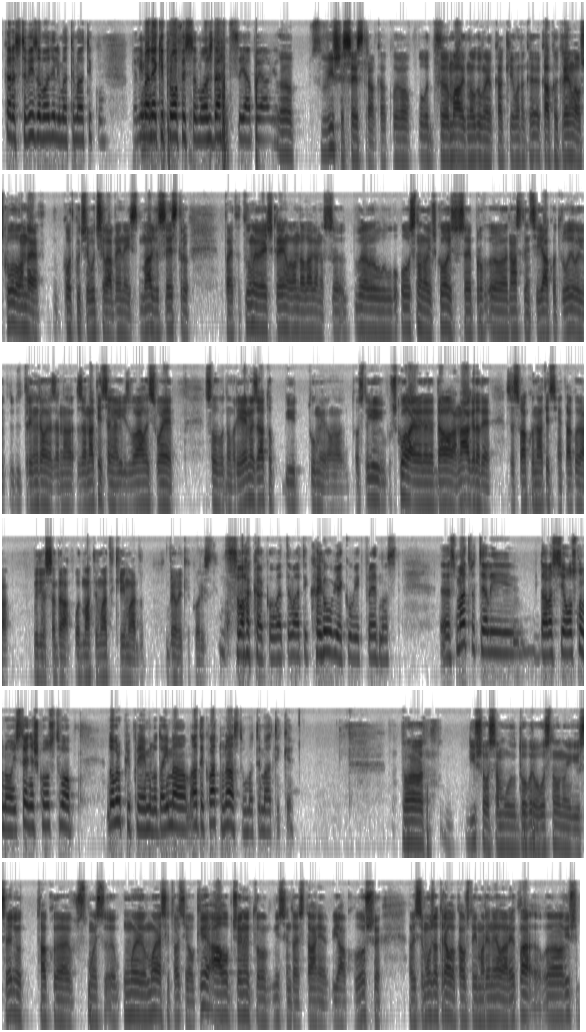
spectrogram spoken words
Kada ste vi zavoljeli matematiku? Je li ima neki profesor možda se ja pojavio? Više sestra, kako od malih nogome, kako je, ona, kako je krenula u školu, onda je kod kuće učila mene i mlađu sestru, pa eto, tu me već krenula, onda lagano su, u osnovnoj školi su se e, nastavnici jako trudili, trenirali za, na- za natjecanja i izdvajali svoje slobodno vrijeme, zato i tu mi je ono, i škola je davala nagrade za svako natjecanje, tako da vidio sam da od matematike ima velike koristi. Svakako, matematika je uvijek, uvijek prednost. E, Smatrate li da vas je osnovno i srednje školstvo dobro pripremilo, da ima adekvatnu nastavu matematike? Pa, išao sam u dobro osnovnu i srednju, tako da moje- moja situacija je ok, ali općenito mislim da je stanje jako loše. Da bi se možda trebalo, kao što je Marinela rekla, uh, više,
